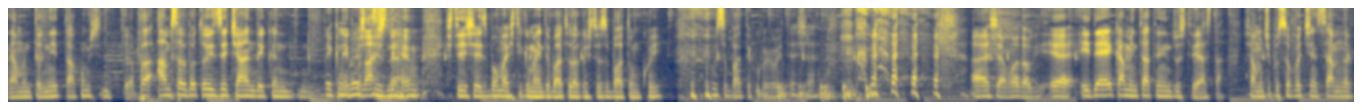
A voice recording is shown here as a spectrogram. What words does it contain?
Ne-am întâlnit acum și am sărbătorit 10 ani de când, De când ne vă știți, cunoaștem. Știi, și ai zis, bă, mai știi că m-ai întrebat tu dacă știu să bat un cui? Cum se bate cui? Uite așa. Așa, mă rog. E, Ideea e că am intrat în industria asta și am început să văd ce înseamnă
